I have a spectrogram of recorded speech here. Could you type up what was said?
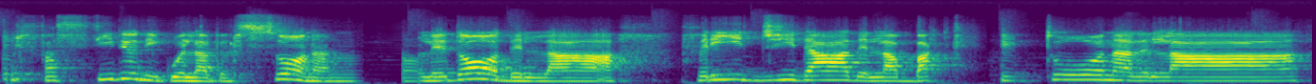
il fastidio di quella persona, non le do della frigida, della bacchettona, della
